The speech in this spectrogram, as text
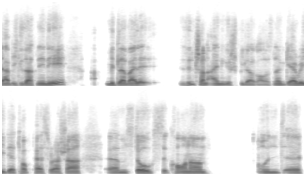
Da habe ich gesagt, nee, nee, mittlerweile sind schon einige Spieler raus. Ne? Gary, der Top-Pass-Rusher, ähm, Stokes, Corner, und äh,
